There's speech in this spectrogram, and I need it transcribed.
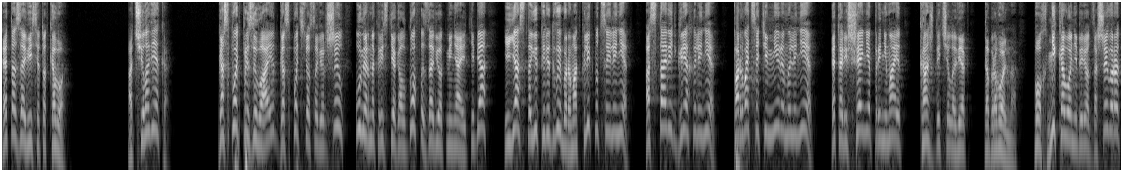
это зависит от кого? От человека. Господь призывает, Господь все совершил, умер на кресте Голгофы, зовет меня и тебя, и я стою перед выбором, откликнуться или нет, оставить грех или нет, порвать с этим миром или нет. Это решение принимает каждый человек добровольно. Бог никого не берет за шиворот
